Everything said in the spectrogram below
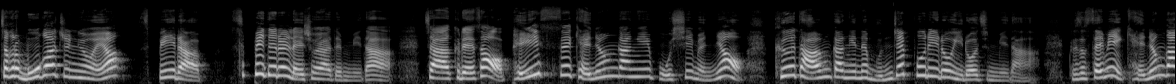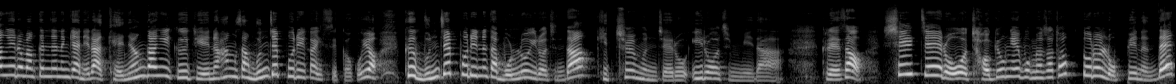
자, 그럼 뭐가 중요해요? speed up. 스피드를 내셔야 됩니다. 자, 그래서 베이스 개념 강의 보시면요. 그 다음 강의는 문제풀이로 이루어집니다. 그래서 쌤이 개념 강의로만 끝내는 게 아니라 개념 강의 그 뒤에는 항상 문제풀이가 있을 거고요. 그 문제풀이는 다 뭘로 이루어진다? 기출 문제로 이루어집니다. 그래서 실제로 적용해 보면서 속도를 높이는데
